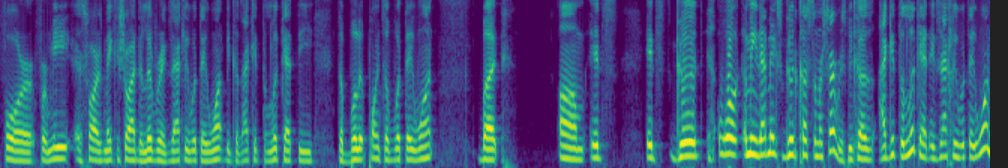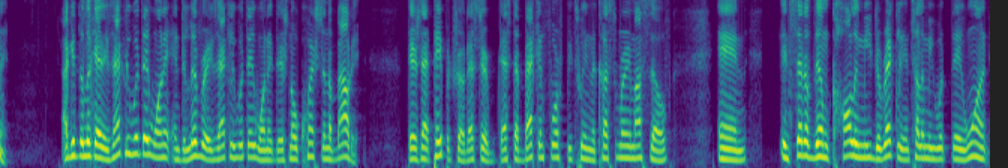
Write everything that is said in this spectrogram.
for for me as far as making sure I deliver exactly what they want because I get to look at the the bullet points of what they want, but um it's it's good. Well, I mean that makes good customer service because I get to look at exactly what they wanted. I get to look at exactly what they wanted and deliver exactly what they wanted. There's no question about it. There's that paper trail. That's their that's the back and forth between the customer and myself. And instead of them calling me directly and telling me what they want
